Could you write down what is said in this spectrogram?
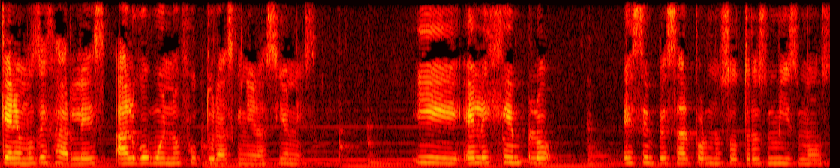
queremos dejarles algo bueno a futuras generaciones. Y el ejemplo es empezar por nosotros mismos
